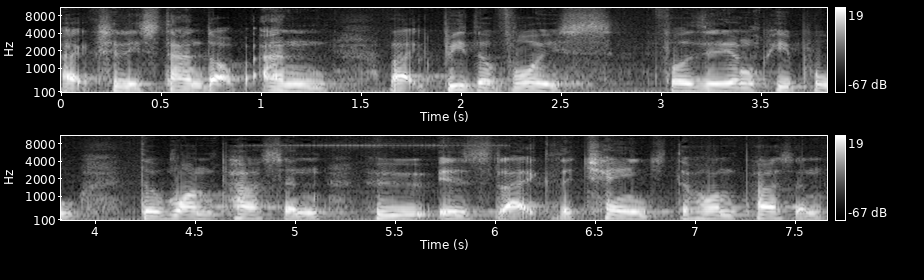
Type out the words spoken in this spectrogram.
actually stand up and like be the voice for the young people, the one person who is like the change, the one person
